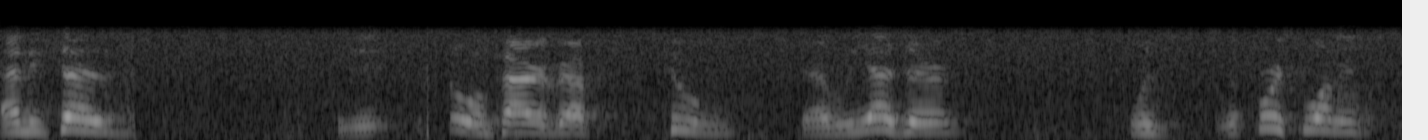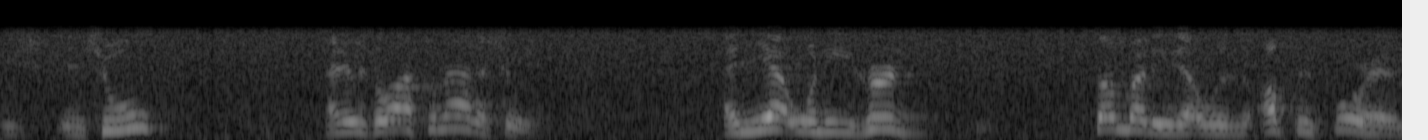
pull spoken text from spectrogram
And he says, the- still in paragraph 2, that Eliezer was the first one in, in shul, and he was the last one out of shul. And yet, when he heard somebody that was up before him,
